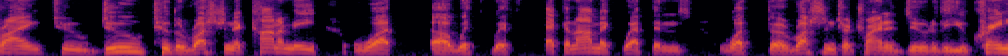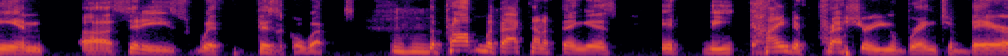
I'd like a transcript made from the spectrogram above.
trying to do to the Russian economy what uh, with with economic weapons what the Russians are trying to do to the Ukrainian uh, cities with physical weapons. Mm-hmm. The problem with that kind of thing is it the kind of pressure you bring to bear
